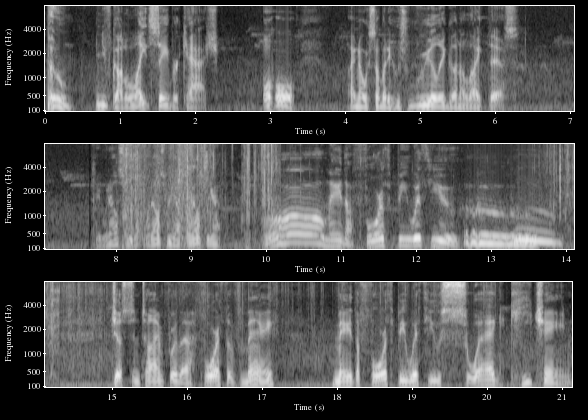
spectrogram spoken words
Boom! And you've got a lightsaber cache. Oh, I know somebody who's really gonna like this. Okay, what else we got? What else we got? What else we got? Oh, may the fourth be with you. Just in time for the 4th of May. May the 4th be with you swag keychain.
